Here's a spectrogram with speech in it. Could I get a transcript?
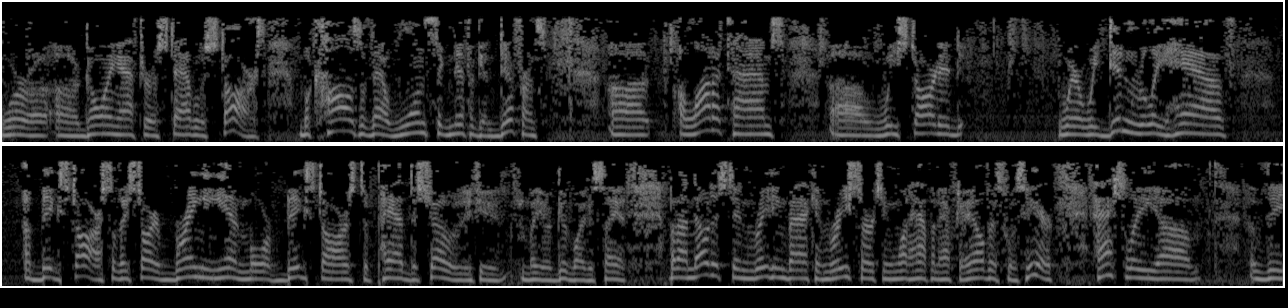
were uh, uh, going after established stars. Because of that one significant difference, uh, a lot of times uh, we started where we didn't really have a big star, so they started bringing in more big stars to pad the show, if you maybe a good way to say it. But I noticed in reading back and researching what happened after Elvis was here, actually um, the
